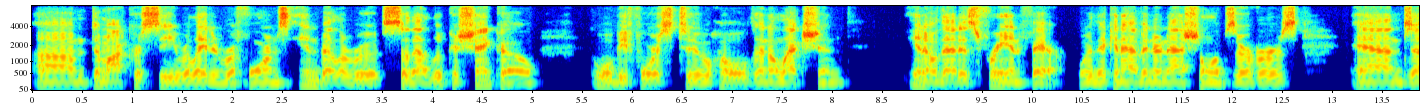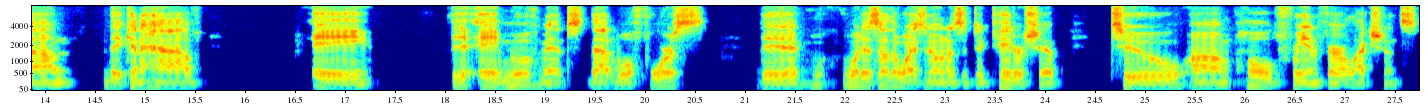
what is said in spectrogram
um, democracy-related reforms in Belarus, so that Lukashenko will be forced to hold an election, you know, that is free and fair, where they can have international observers and um, they can have a a movement that will force the what is otherwise known as a dictatorship to um, hold free and fair elections.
